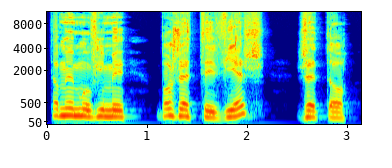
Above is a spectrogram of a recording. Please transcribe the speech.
to my mówimy: Boże, Ty wiesz, że to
